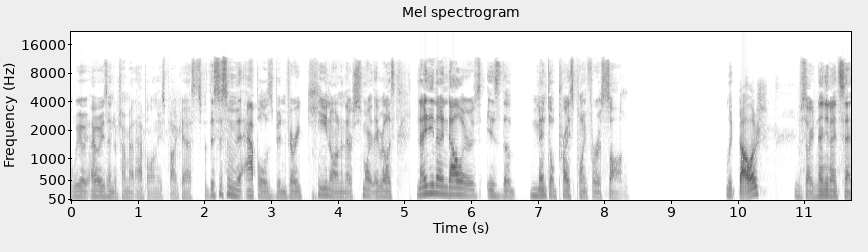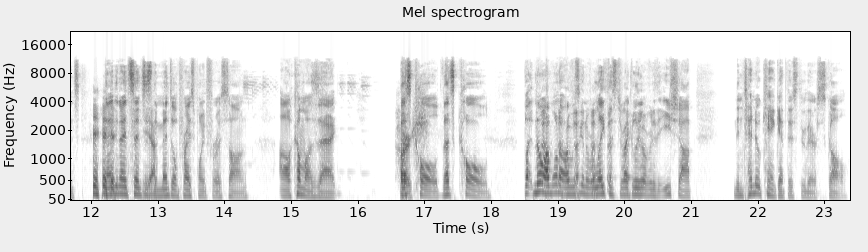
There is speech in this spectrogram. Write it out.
we I always end up talking about Apple on these podcasts, but this is something that Apple has been very keen on, and they're smart. They realize ninety nine dollars is the mental price point for a song. Like Dollars? I'm sorry, ninety nine cents. Ninety nine cents is the mental price point for a song. Oh come on, Zach. That's cold. That's cold. But no, I want to. I was going to relate this directly over to the eShop. Nintendo can't get this through their skull.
